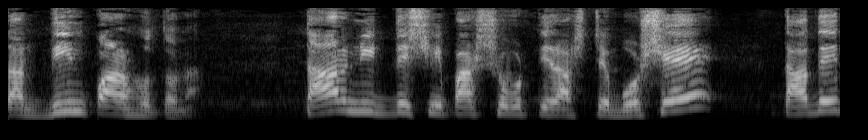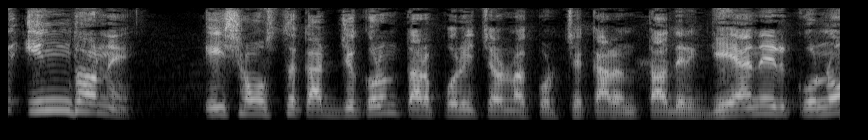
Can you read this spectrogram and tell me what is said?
তার দিন পার হতো না। তার নির্দেশে পার্শ্ববর্তী রাষ্ট্রে বসে তাদের ইন্ধনে এই সমস্ত কার্যক্রম তারা পরিচালনা করছে, কারণ তাদের জ্ঞানের কোনো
